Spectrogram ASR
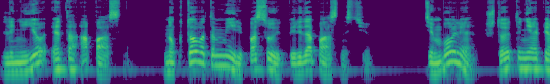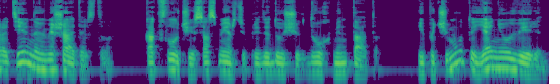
для нее это опасно. Но кто в этом мире пасует перед опасностью? Тем более, что это не оперативное вмешательство, как в случае со смертью предыдущих двух ментатов. И почему-то я не уверен,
